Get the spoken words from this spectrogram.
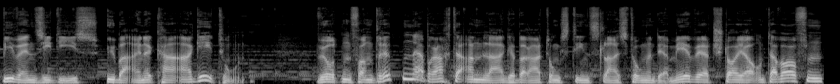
wie wenn sie dies über eine KAG tun. Würden von Dritten erbrachte Anlageberatungsdienstleistungen der Mehrwertsteuer unterworfen,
